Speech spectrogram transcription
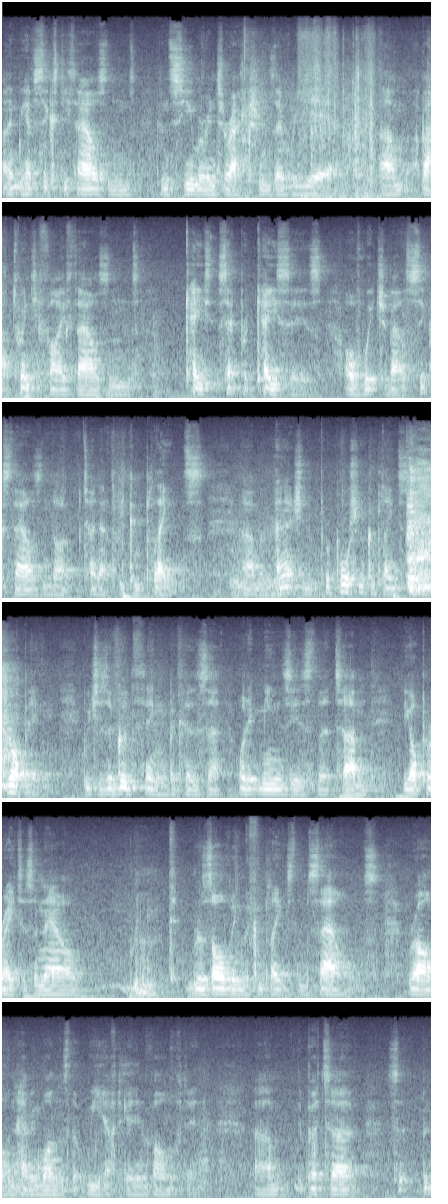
I think we have 60,000 consumer interactions every year, um, about 25,000 case, separate cases, of which about 6,000 turn out to be complaints. Um, and actually the proportion of complaints is dropping, which is a good thing because uh, what it means is that um, the operators are now resolving the complaints themselves rather than having ones that we have to get involved in. Um, but, uh, so, but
